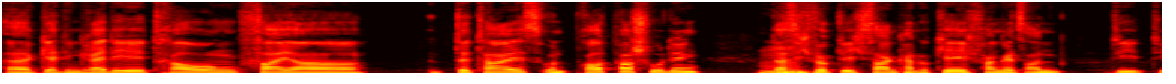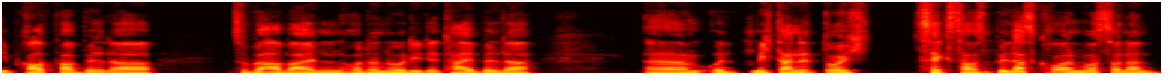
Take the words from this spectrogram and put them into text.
äh, Getting Ready, Trauung, Feier, Details und Brautpaar-Shooting, dass Mhm. ich wirklich sagen kann, okay, ich fange jetzt an, die, die Brautpaarbilder zu bearbeiten oder nur die Detailbilder ähm, und mich dann nicht durch 6000 Bilder scrollen muss, sondern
